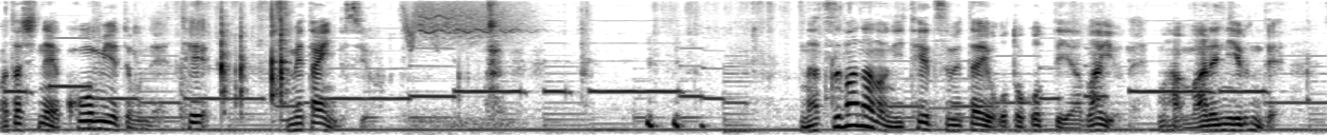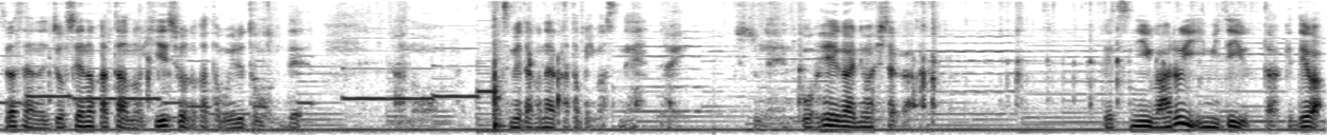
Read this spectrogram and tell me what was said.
私ね、こう見えてもね、手、冷たいんですよ。夏場なのに手冷たい男ってやばいよね。まあ、稀にいるんで、すいません、あの、女性の方、の、冷え性の方もいると思うんで、あの、冷たくなる方もいますね。はい。ちょっとね、語弊がありましたが、別に悪い意味で言ったわけでは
